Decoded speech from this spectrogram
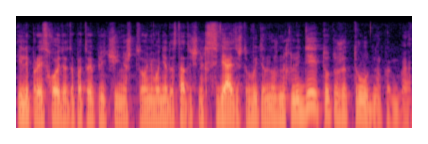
или происходит это по той причине, что у него нет достаточных связей, чтобы выйти на нужных людей, тут уже трудно как бы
